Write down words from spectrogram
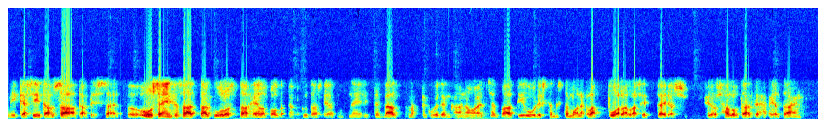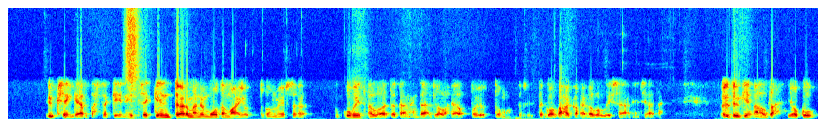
mikä siitä on saatavissa. Et usein se saattaa kuulostaa helpolta jotkut asiat, mutta ne ei sitten välttämättä kuitenkaan ole, että se vaatii uudistamista monella puolella sitten, jos, jos halutaan tehdä jotain yksinkertaistakin. Itsekin törmännyt muutamaan juttuun, missä kuvitellut, että tämän täytyy olla helppo juttu, mutta sitten kun on vähän kaivellut lisää, niin sieltä löytyykin alta joku,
